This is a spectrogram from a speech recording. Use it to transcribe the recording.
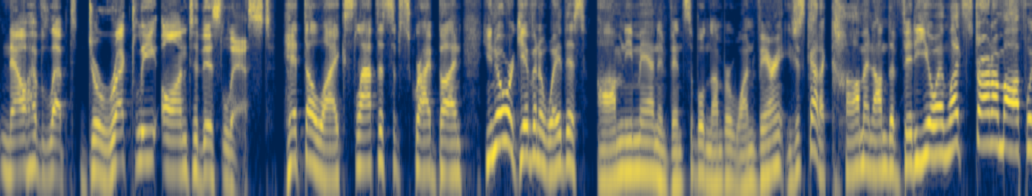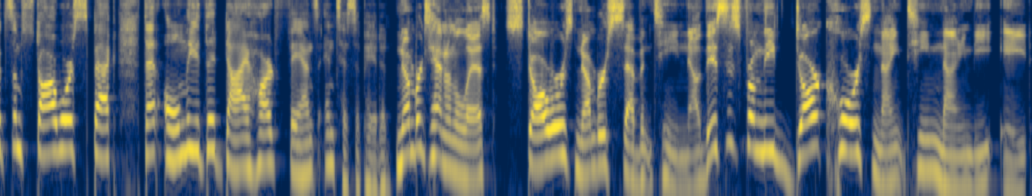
now have leapt directly onto this list. Hit the like, slap the subscribe button. You know we're giving away this Omni Man Invincible number one variant. You just got to comment on the video, and let's start them off with some Star Wars spec that only the diehard fans anticipated. Number 10 on the list, Star Wars number 17. Now, this is from the Dark Horse 1998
